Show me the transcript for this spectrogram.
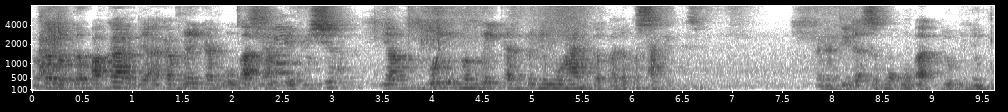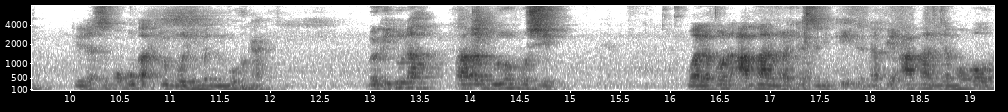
maka doktor pakar dia akan berikan ubat yang efisien yang boleh memberikan penyembuhan kepada pesakit tersebut. Kerana tidak semua ubat itu penyembuh tidak semua ubat itu boleh menyembuhkan Begitulah para guru musyrik. Walaupun amal mereka sedikit Tetapi amal yang membawa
